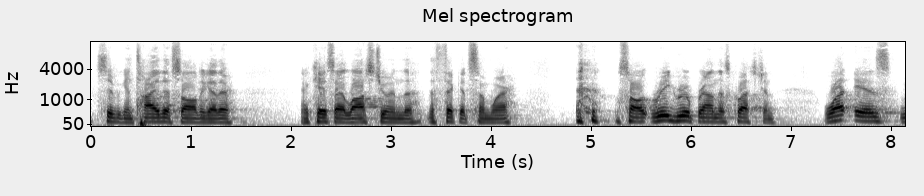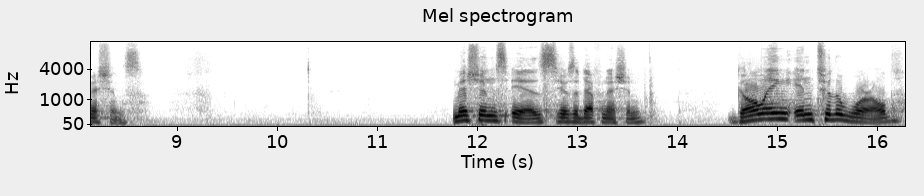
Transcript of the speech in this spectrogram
Let's see if we can tie this all together in case I lost you in the, the thicket somewhere. so I'll regroup around this question. What is missions? Missions is, here's a definition, going into the world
